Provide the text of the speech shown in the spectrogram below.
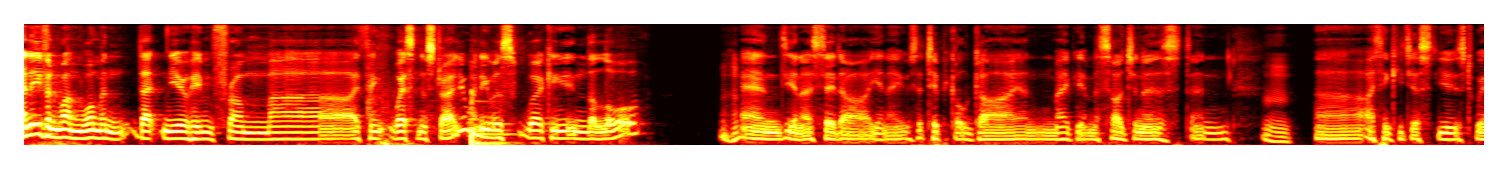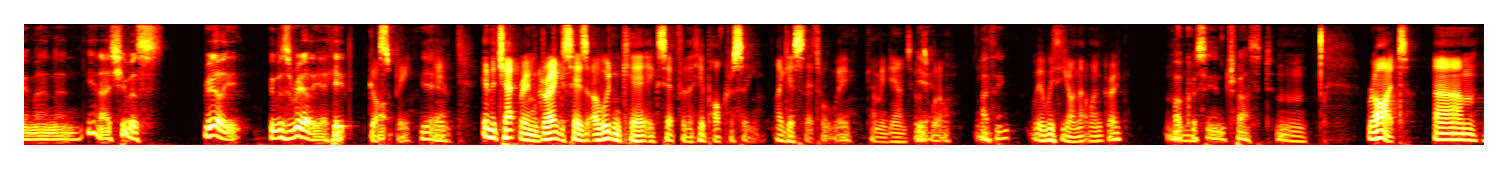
and even one woman that knew him from, uh, I think, Western Australia when he was working in the law and you know said, oh, you know, he was a typical guy and maybe a misogynist, and Mm. Uh, I think he just used women, and you know, she was really, it was really a hit. Gossipy. Yeah. In the chat room, Greg says, I wouldn't care except for the hypocrisy. I guess that's what we're coming down to as Yeah, well. I think We're with you on that one, Greg. hypocrisy and trust. Mm. Right. Um,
